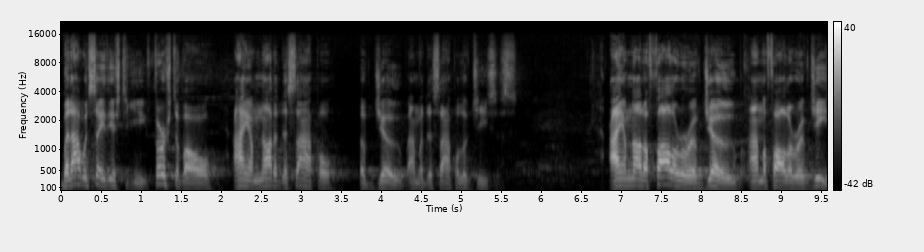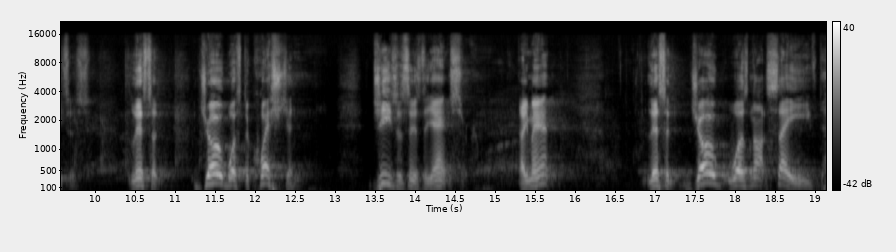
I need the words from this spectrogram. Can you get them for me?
But I would say this to you. First of all, I am not a disciple of Job, I'm a disciple of Jesus. I am not a follower of Job, I'm a follower of Jesus. Listen, Job was the question, Jesus is the answer. Amen? Listen, Job was not saved.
